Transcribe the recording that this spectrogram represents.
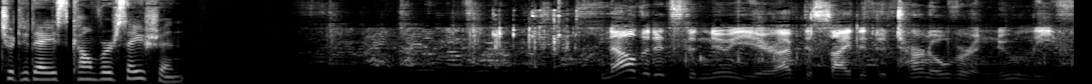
to today's conversation. Now that it's the new year, I've decided to turn over a new leaf.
